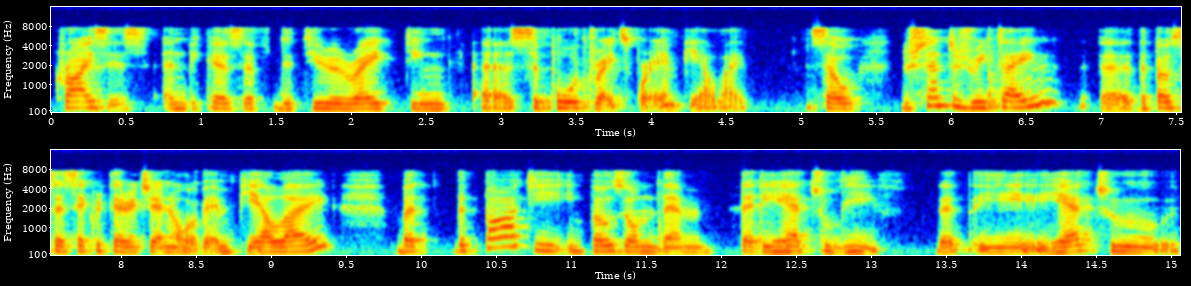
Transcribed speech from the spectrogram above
crisis and because of deteriorating uh, support rates for MPLA. So Dos Santos retained uh, the post as Secretary General of MPLA, but the party imposed on them that he had to leave, that he, he had to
